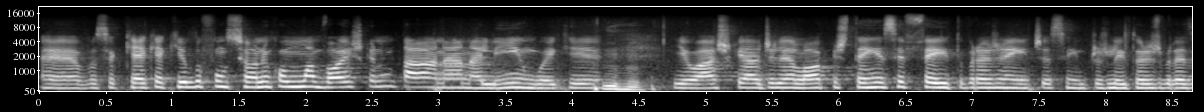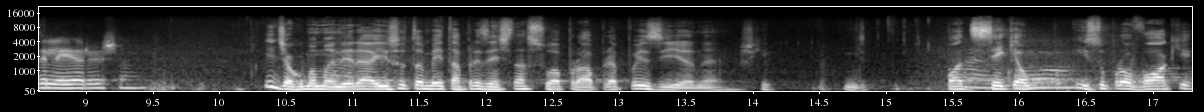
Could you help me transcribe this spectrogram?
é, você quer que aquilo funcione como uma voz que não está né, na língua e que uhum. e eu acho que a Adília Lopes tem esse efeito para gente, assim, para os leitores brasileiros. Né? E de alguma maneira é. isso também está presente na sua própria poesia, né? Acho que pode é, ser que como... isso provoque.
